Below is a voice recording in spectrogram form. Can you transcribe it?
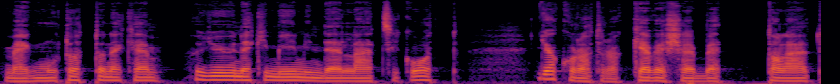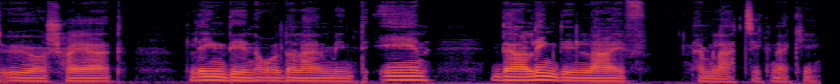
megmutatta nekem, hogy ő neki mi minden látszik ott. Gyakorlatilag kevesebbet talált ő a saját LinkedIn oldalán, mint én, de a LinkedIn Live nem látszik neki.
